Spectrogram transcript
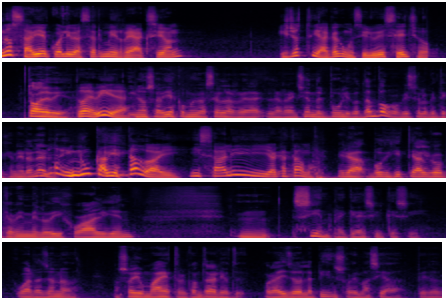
No sabía cuál iba a ser mi reacción. Y yo estoy acá como si lo hubiese hecho Toda la vida. Toda la vida. Y no sabías cómo iba a ser la, reacción del público tampoco, que eso es lo que te genera nervios. No, y nunca había estado ahí. Y salí y acá estamos. Mira, vos dijiste algo que a mí me lo dijo alguien. Mm, siempre hay que decir que sí. Guarda, yo no, no soy un maestro, al contrario, por ahí yo la pienso demasiado, pero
